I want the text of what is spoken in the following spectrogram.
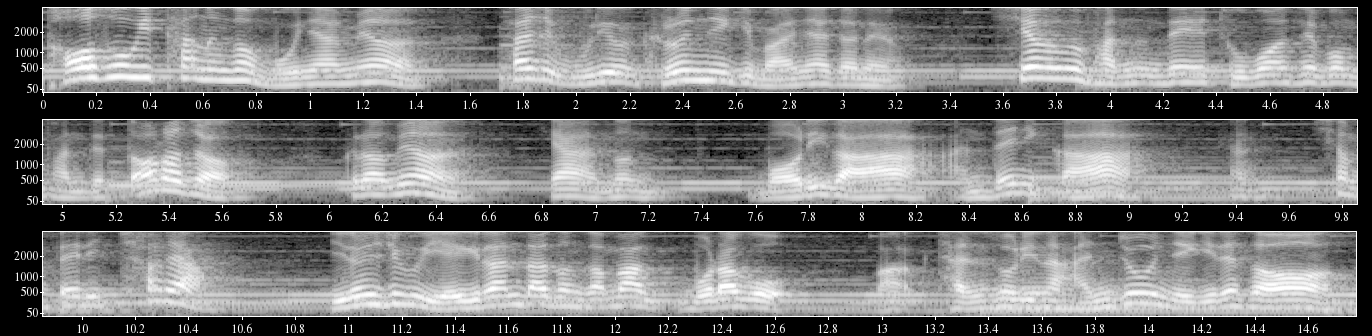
더 속이 타는 건 뭐냐면 사실 우리가 그런 얘기 많이 하잖아요. 시험을 봤는데 두 번, 세 번 봤는데 떨어져. 그러면 야, 넌 머리가 안 되니까 그냥 시험 때리쳐라. 이런 식으로 얘기를 한다던가 막 뭐라고 막 잔소리나 안 좋은 얘기를 해서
